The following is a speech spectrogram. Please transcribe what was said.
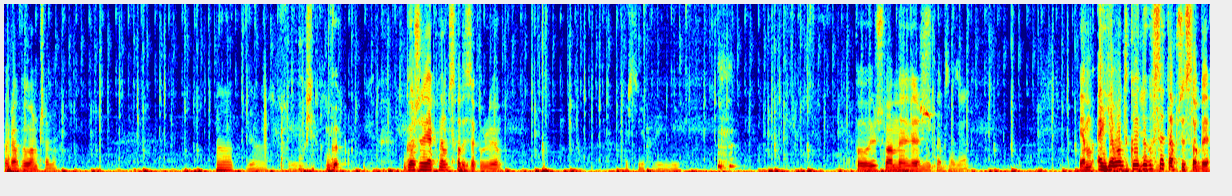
Dobra, wyłączono. O, no. Go gorzej jak nam schody zakoblują, Jeszcze nie powinni. Bo już mamy, Wiesz. wiesz... Koksa zjadł. Ja m- ej, ja mam tylko jednego seta przy sobie.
